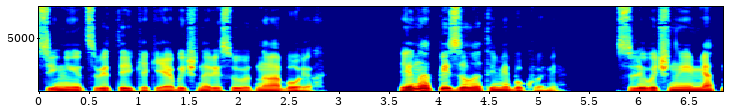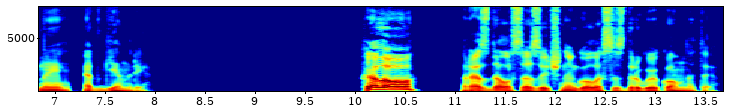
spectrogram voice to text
синие цветы, какие обычно рисуют на обоях, и надпись золотыми буквами. Сливочные мятные от Генри. «Hello!» — раздался зычный голос из другой комнаты.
